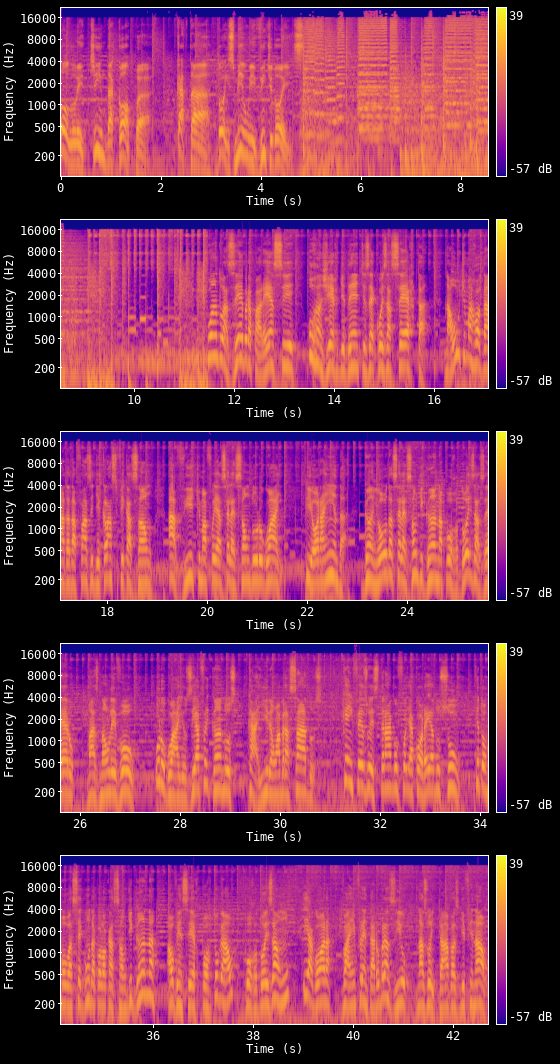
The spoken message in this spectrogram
Boletim da Copa. Qatar 2022. Quando a zebra aparece, o ranger de dentes é coisa certa. Na última rodada da fase de classificação, a vítima foi a seleção do Uruguai. Pior ainda, ganhou da seleção de Gana por 2 a 0, mas não levou. Uruguaios e africanos caíram abraçados. Quem fez o estrago foi a Coreia do Sul, que tomou a segunda colocação de Gana ao vencer Portugal por 2 a 1 e agora vai enfrentar o Brasil nas oitavas de final.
